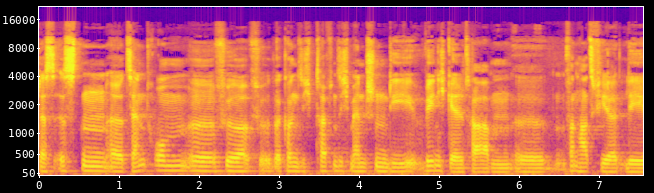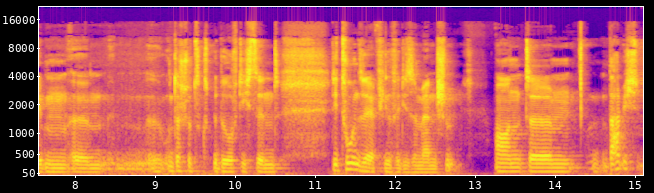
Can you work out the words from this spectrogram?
Das ist ein äh, Zentrum äh, für, für, da können sich, treffen sich Menschen, die wenig Geld haben, äh, von Hartz IV leben, ähm, äh, unterstützungsbedürftig sind. Die tun sehr viel für diese Menschen. Und ähm, da habe ich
